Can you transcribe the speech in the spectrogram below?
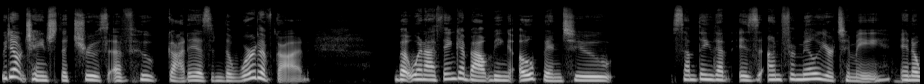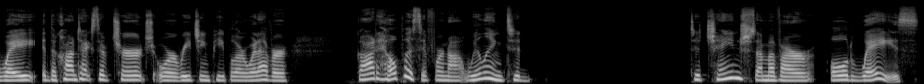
we don't change the truth of who God is and the Word of God. But when I think about being open to something that is unfamiliar to me in a way, in the context of church or reaching people or whatever, God help us if we're not willing to to change some of our old ways.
